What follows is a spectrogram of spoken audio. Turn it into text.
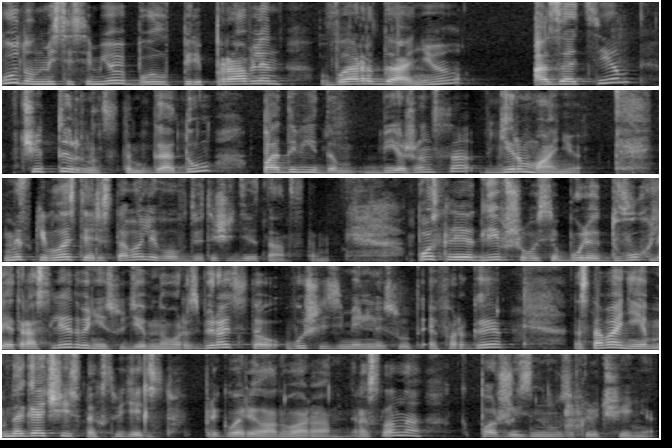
года он вместе с семьей был переправлен в Иорданию, а затем в 2014 году под видом беженца в Германию. Немецкие власти арестовали его в 2019 -м. После длившегося более двух лет расследования и судебного разбирательства Высший земельный суд ФРГ на основании многочисленных свидетельств приговорил Анвара Раслана к пожизненному заключению.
